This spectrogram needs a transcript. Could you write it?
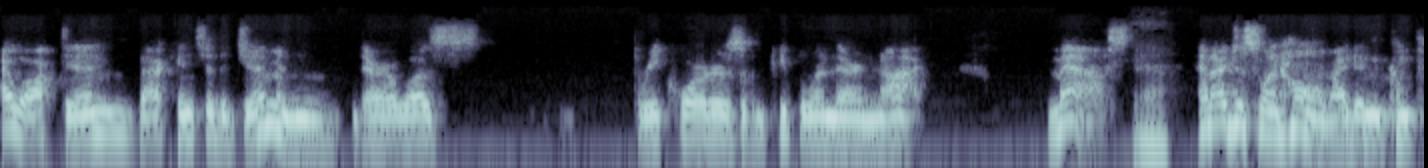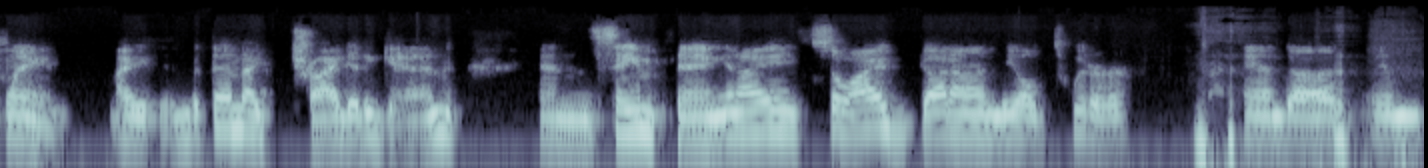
I walked in back into the gym, and there it was three quarters of the people in there not masked. Yeah. And I just went home. I didn't complain. I but then I tried it again, and same thing. And I so I got on the old Twitter and uh, and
